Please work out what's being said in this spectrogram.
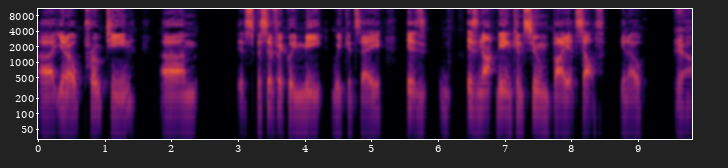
uh, you know protein um, specifically meat we could say is is not being consumed by itself you know yeah.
